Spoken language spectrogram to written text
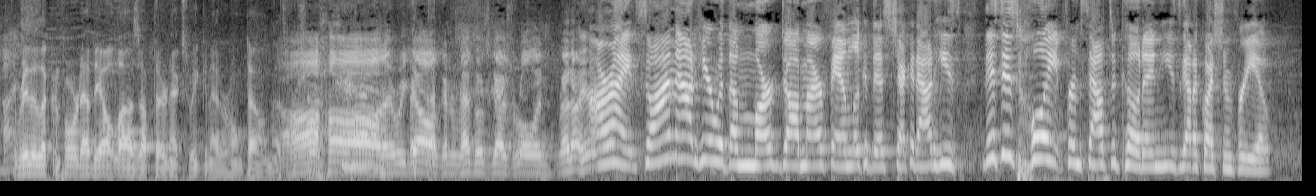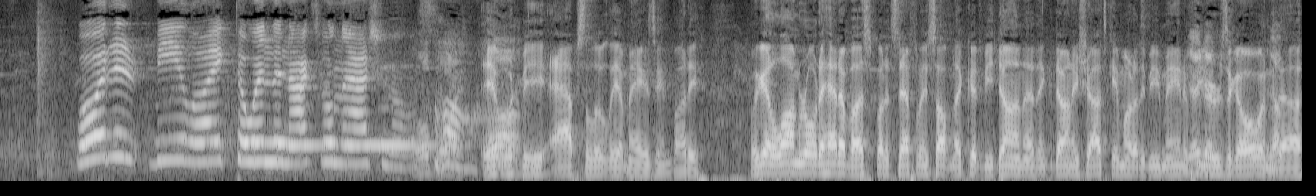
Nice. Really looking forward to have the Outlaws up there next weekend at our hometown. That's for oh, sure. Oh, there we go. Going to have those guys rolling right out here. All right, so I'm out here with a Mark Dobmeier fan. Look at this. Check it out. He's this is Hoyt from South Dakota, and he's got a question for you. What would it be like to win the Knoxville Nationals? Oh boy, it would be absolutely amazing, buddy. We got a long road ahead of us, but it's definitely something that could be done. I think Donny Schatz came out of the B main a Yeah, few years ago, and Yep. uh,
